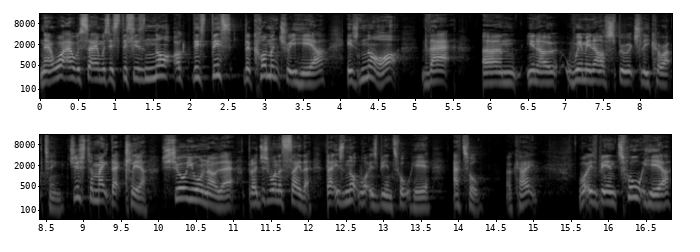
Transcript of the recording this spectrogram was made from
Now, what I was saying was this: this is not a, this. This the commentary here is not that um, you know women are spiritually corrupting. Just to make that clear. Sure, you all know that, but I just want to say that that is not what is being taught here at all. Okay. What is being taught here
